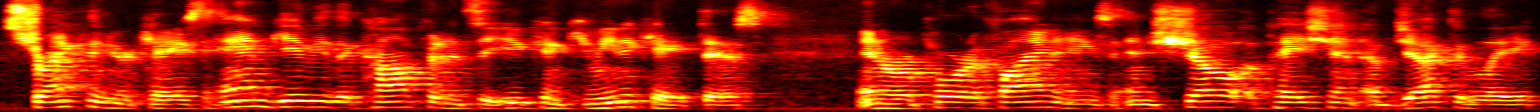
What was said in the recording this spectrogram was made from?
strengthen your case, and give you the confidence that you can communicate this in a report of findings and show a patient objectively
